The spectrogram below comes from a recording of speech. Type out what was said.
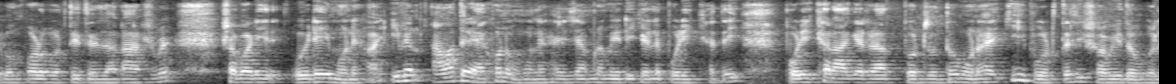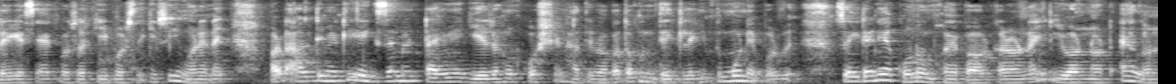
এবং পরবর্তীতে যারা আসবে, সবারই ওইটাই মনে হয়। ইভেন আমাদের এখনও মনে হয় যে আমরা মেডিকেলে পরীক্ষা দিই, পরীক্ষার আগের রাত পর্যন্ত মনে হয় কী পড়তেছি, সবই তো ভুলে গেছি, এক বছর কী পড়ছি, কিছুই মনে নেই। বাট আলটিমেটলি এক্সামের টাইমে গিয়ে যখন কোশ্চেন হাতে পাবা, তখন দেখলে কিন্তু মনে পড়বে। সো এটা নিয়ে কোনো ভয় পাওয়ার কারণ নাই ইউ আর নট অ্যালোন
